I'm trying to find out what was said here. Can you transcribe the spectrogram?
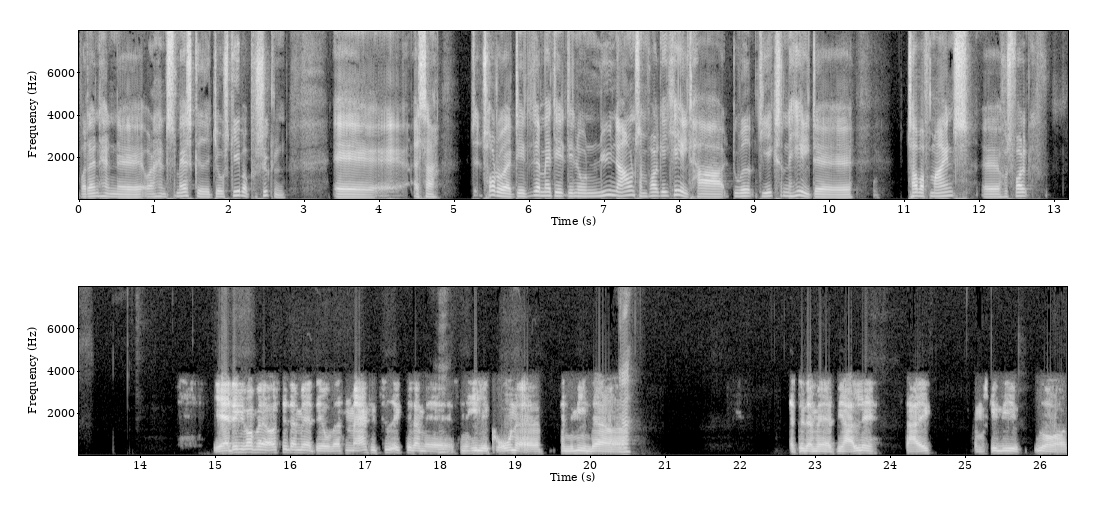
hvordan han, øh, hvordan han smaskede Joe Skipper på cyklen. Øh, altså, tror du, at det er det der med, at det, det er nogle nye navne, som folk ikke helt har, du ved, de er ikke sådan helt øh, top of mind øh, hos folk? Ja, det kan godt være også det der med, at det har jo været sådan en mærkelig tid, ikke? Det der med mm. sådan hele corona-pandemien der, og ja. at det der med, at vi har aldrig, der har ikke, der måske lige ud over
